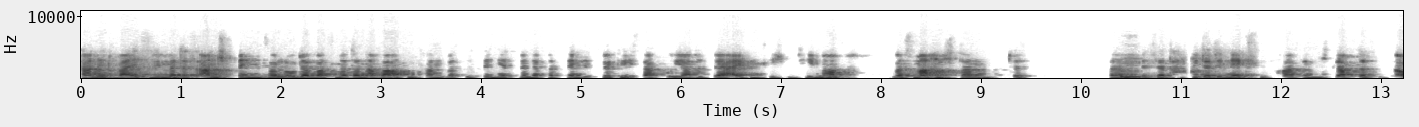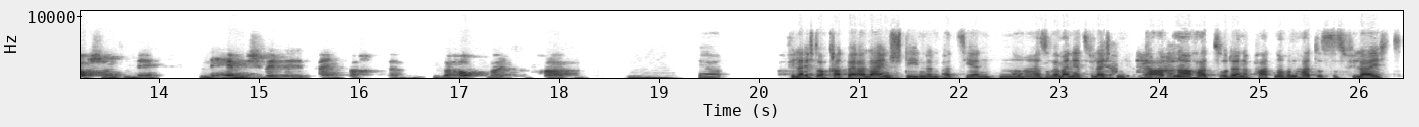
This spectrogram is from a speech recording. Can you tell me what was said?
gar nicht weiß, wie man das ansprechen soll oder was man dann erwarten kann. Was ist denn jetzt, wenn der Patient jetzt wirklich sagt, oh ja, das wäre eigentlich ein Thema, was mache ich dann? Das ähm, mhm. ist ja dann wieder die nächste Frage. Und ich glaube, das ist auch schon so eine, eine Hemmschwelle, ist einfach ähm, überhaupt mal zu fragen. Mhm. Ja. Vielleicht auch gerade bei alleinstehenden Patienten. Ne? Also wenn man jetzt vielleicht ja, einen Partner ja. hat oder eine Partnerin hat, ist es vielleicht,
